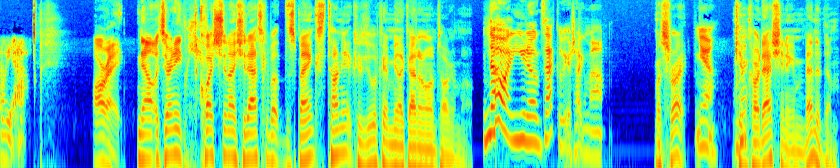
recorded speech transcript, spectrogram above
Oh yeah. All right. Now, is there any question I should ask about the Spanx, Tanya? Because you're looking at me like I don't know what I'm talking about. No, you know exactly what you're talking about. That's right. Yeah. Kim Kardashian invented them.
